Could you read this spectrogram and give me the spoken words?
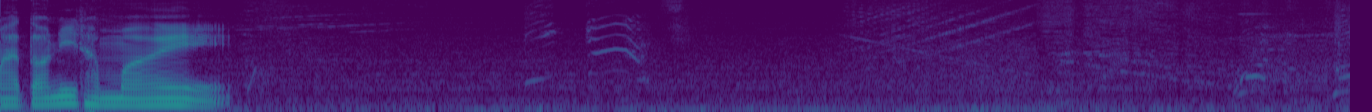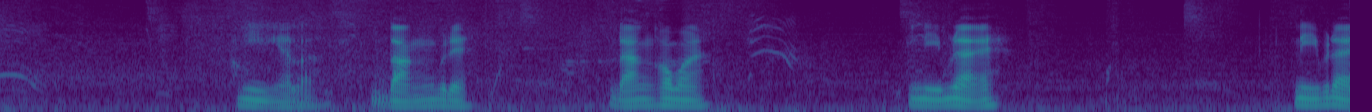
มาตอนนี้ทำไม นี่ไงล่ะ ดังไปเลยดังเข้ามาหนีไปไหน หนีไปไหน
